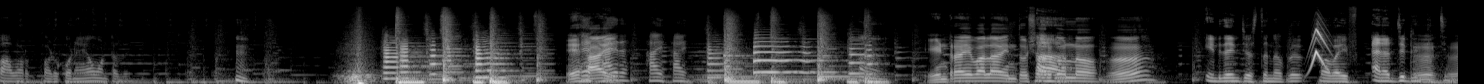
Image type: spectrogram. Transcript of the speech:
పవర్ పడుకునే ఉంటది. ఏ హాయ్. హాయ్ హాయ్ ఏంట్రా ఇవాళ ఇంత హుషారుగా. ఉన్నావు? ఆ? ఇంటి దగ్గర చూస్తున్నప్పుడు మా వైఫ్ ఎనర్జీ డ్రింక్ ఇచ్చింది.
